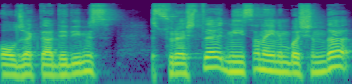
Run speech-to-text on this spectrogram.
olacaklar dediğimiz süreçte Nisan ayının başında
